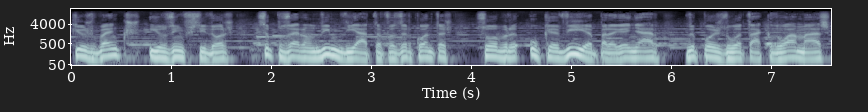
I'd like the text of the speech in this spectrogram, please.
que os bancos e os investidores se puseram de imediato a fazer contas sobre o que havia para ganhar depois do ataque do Hamas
